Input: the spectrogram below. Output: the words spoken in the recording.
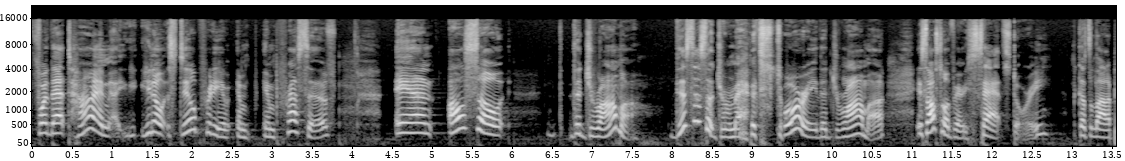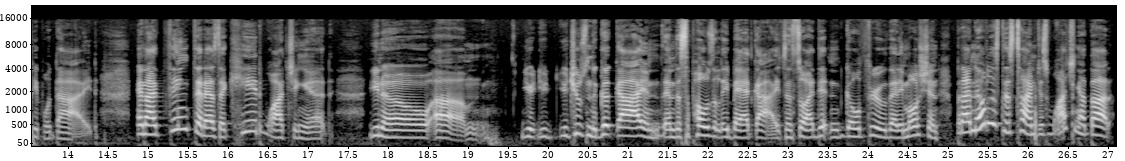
for that time, you know, it's still pretty Im- impressive. And also th- the drama. This is a dramatic story, the drama. It's also a very sad story because a lot of people died. And I think that as a kid watching it, you know, um, you, you, you're choosing the good guy and, and the supposedly bad guys. And so I didn't go through that emotion. But I noticed this time just watching, I thought,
